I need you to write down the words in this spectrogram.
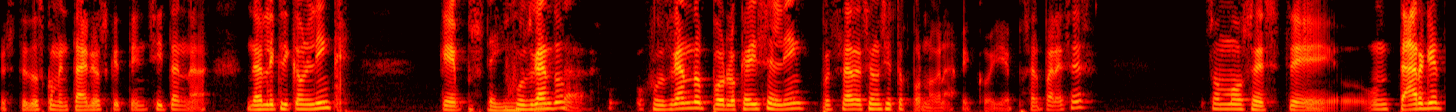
este, dos comentarios que te incitan a darle clic a un link que, pues, Te juzgando, incita. Juzgando por lo que dice el link, pues ha de ser un sitio pornográfico. Y pues al parecer somos este un target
